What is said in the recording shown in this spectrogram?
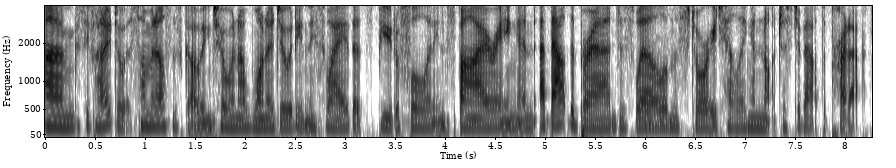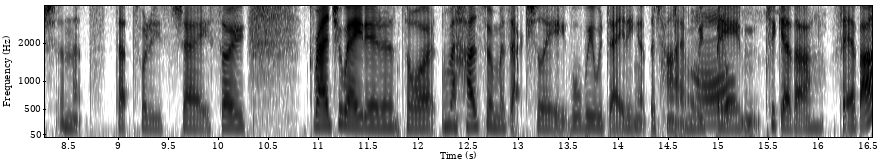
Um, because if I don't do it, someone else is going to. And I want to do it in this way that's beautiful and inspiring and about the brand as well mm. and the storytelling and not just about the product. And that's, that's what it is today. So, graduated and thought my husband was actually well we were dating at the time. We've been together forever.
